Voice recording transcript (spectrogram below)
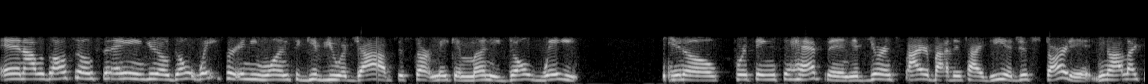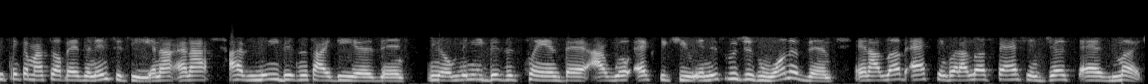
and I was also saying, you know, don't wait for anyone to give you a job to start making money. Don't wait, you know, for things to happen. If you're inspired by this idea, just start it. You know, I like to think of myself as an entity, and I and I, I have many business ideas and you know many business plans that I will execute, and this was just one of them. And I love acting, but I love fashion just as much.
